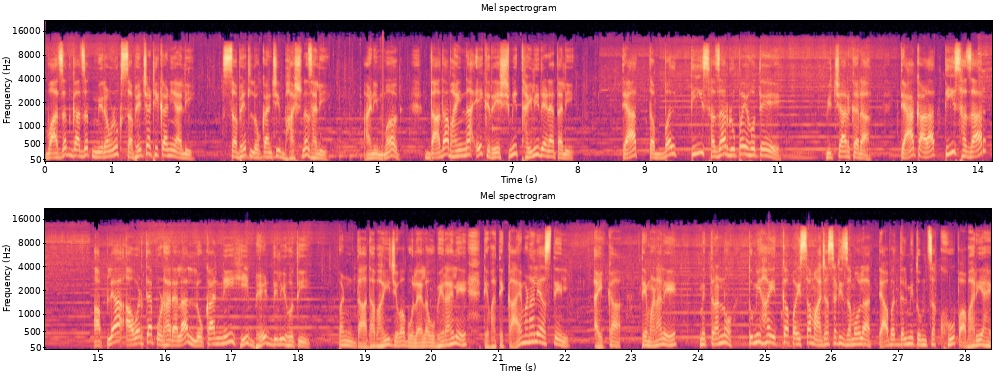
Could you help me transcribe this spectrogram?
वाजत गाजत मिरवणूक सभेच्या ठिकाणी आली. सभेत लोकांची भाषणं झाली आणि मग दादाभाईंना एक रेशमी थैली देण्यात आली. त्यात तब्बल तीस हजार रुपये होते. विचार करा त्या काळात तीस हजार? आपल्या आवडत्या पुढाऱ्याला लोकांनी ही भेट दिली होती. पण दादाभाई जेव्हा बोलायला उभे राहिले तेव्हा ते काय म्हणाले असतील? ऐका ते म्हणाले मित्रांनो तुम्ही हा इतका पैसा माझ्यासाठी जमवला त्याबद्दल मी तुमचा खूप आभारी आहे.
